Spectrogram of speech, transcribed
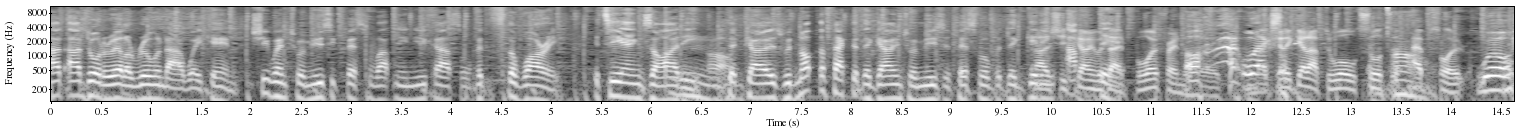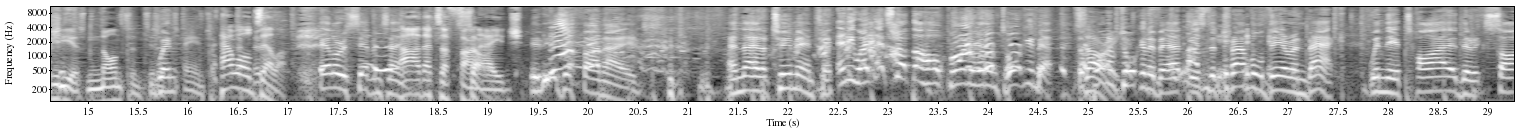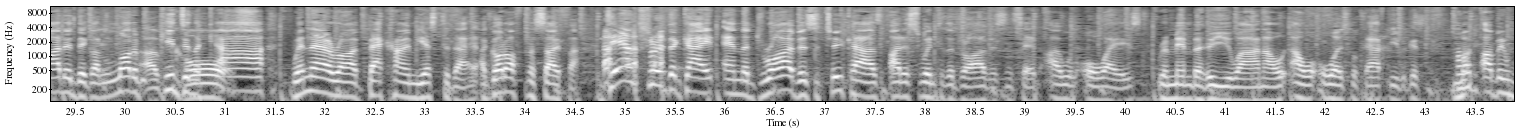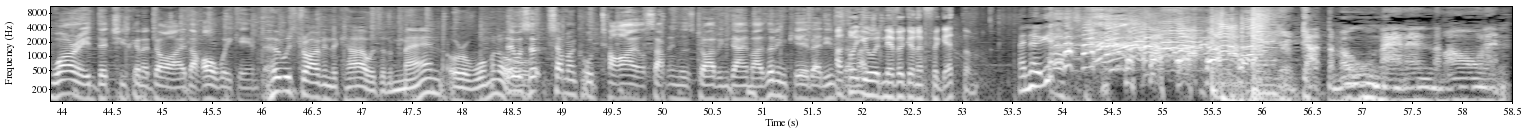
Our, our daughter Ella ruined our weekend. She went to a music festival up near Newcastle, but it's the worry. It's the anxiety Mm. that goes with not the fact that they're going to a music festival, but they're getting No, she's up going with that boyfriend Oh, of hers. well, They're actually- going to get up to all sorts of absolute Well, hideous nonsense in when- a tent. How old's Ella? Ella is 17. Ah, that's a fun So- age. It is a fun age. and they had a two man tent. Anyway, that's not the whole point of what I'm talking about. The point I'm talking about is the travel there and back. When they're tired, they're excited, they've got a lot of, Of kids in the car. When they arrived back home yesterday, I got off my sofa, down through the gate, and the drivers, the two cars, I just went to the drivers and said, I will always remember who you are and I will, I will always look after you because my, I've been worried that she's going to die the whole weekend. Who was driving the car? Was it a man or a woman? Or There was a, someone called Ty or something was driving Daymars. I didn't care about him I so thought much. you were never going to forget them. I know. You got the moon man in the morning.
